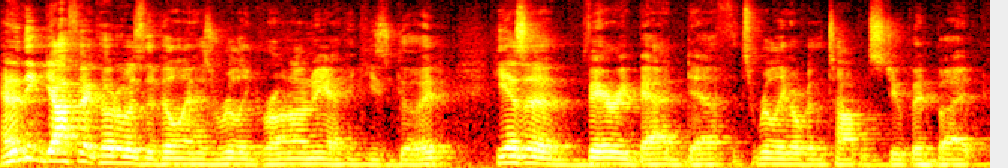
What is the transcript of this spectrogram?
And I think Yaphet Kotto as the villain has really grown on me. I think he's good. He has a very bad death. It's really over the top and stupid, but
